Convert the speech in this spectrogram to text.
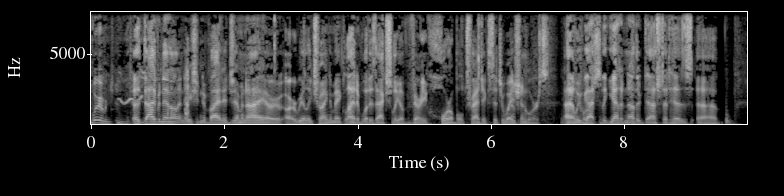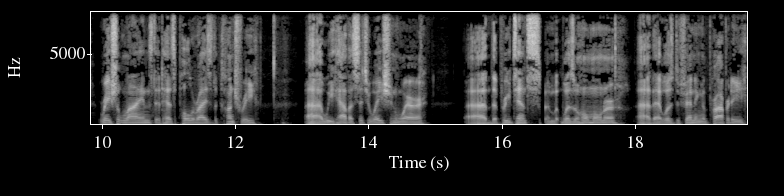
we're uh, diving in on a nation divided. Jim and I are, are really trying to make light of what is actually a very horrible, tragic situation. Of course. uh, Of we've course. got yet another death that has uh, racial lines that has polarized the country. Uh, we have a situation where uh, the pretense was a homeowner uh, that was defending the property.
